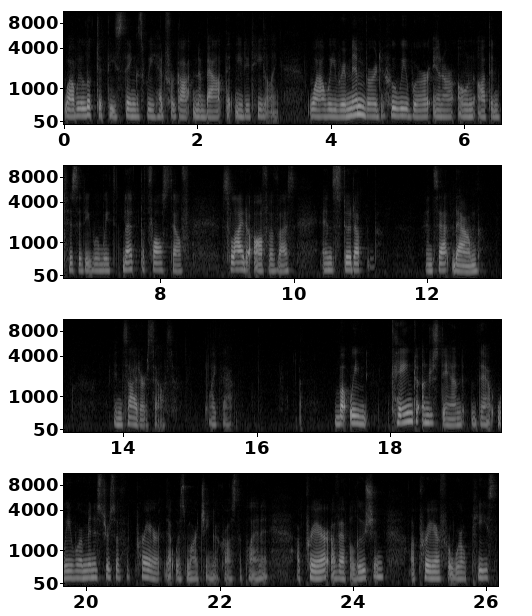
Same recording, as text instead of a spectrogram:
while we looked at these things we had forgotten about that needed healing, while we remembered who we were in our own authenticity when we let the false self slide off of us and stood up and sat down inside ourselves, like that. But we came to understand that we were ministers of a prayer that was marching across the planet, a prayer of evolution, a prayer for world peace,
